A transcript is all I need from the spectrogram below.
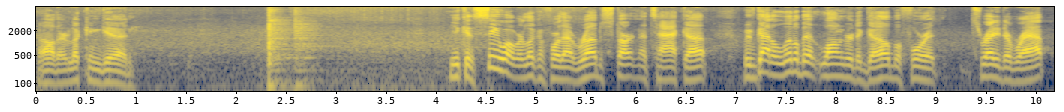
Oh, they're looking good. You can see what we're looking for. That rub's starting to tack up. We've got a little bit longer to go before it's ready to wrap.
